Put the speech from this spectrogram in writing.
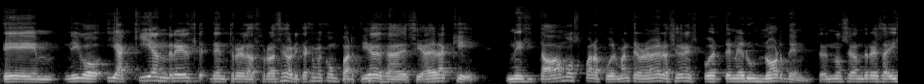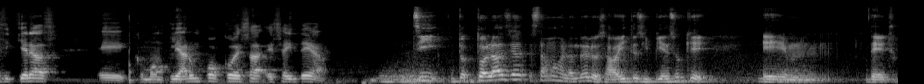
Em, digo, y aquí Andrés, dentro de las frases ahorita que me compartía, decía era que necesitábamos para poder mantener una relación es poder tener un orden. Entonces, no sé, Andrés, ahí si quieras eh, como ampliar un poco esa, esa idea. Sí, todas ya estamos hablando de los hábitos y pienso que, em, de hecho,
